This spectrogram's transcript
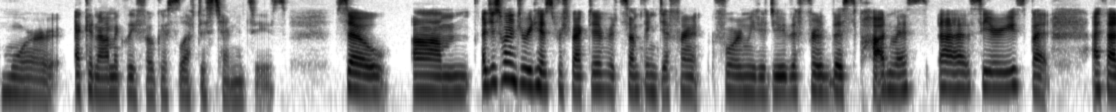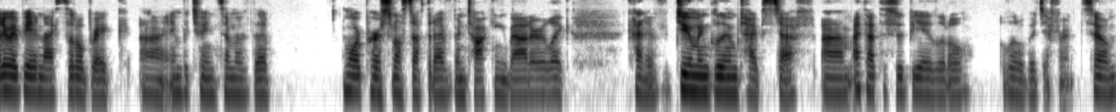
more economically focused leftist tendencies. So um, I just wanted to read his perspective. It's something different for me to do the, for this Podmas uh, series, but I thought it would be a nice little break uh, in between some of the more personal stuff that I've been talking about, or like kind of doom and gloom type stuff. Um, I thought this would be a little a little bit different. So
